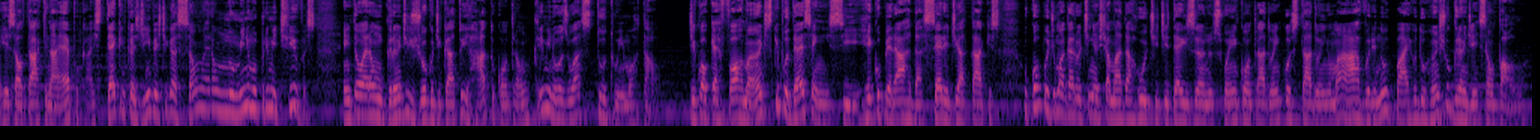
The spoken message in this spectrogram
ressaltar que na época as técnicas de investigação eram no mínimo primitivas, então era um grande jogo de gato e rato contra um criminoso astuto e mortal. De qualquer forma, antes que pudessem se recuperar da série de ataques, o corpo de uma garotinha chamada Ruth, de 10 anos, foi encontrado encostado em uma árvore no bairro do Rancho Grande, em São Paulo.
